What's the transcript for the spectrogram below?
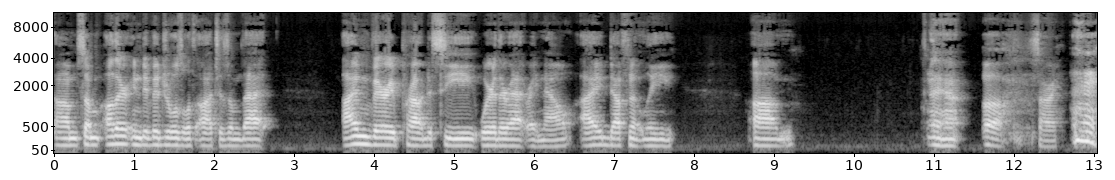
um, some other individuals with autism that I'm very proud to see where they're at right now. I definitely, um, eh, oh, sorry.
